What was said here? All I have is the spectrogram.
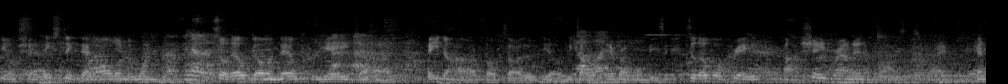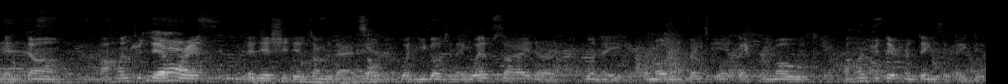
you know they stick that all under one roof. No. So they'll go and they'll create. Uh, you know how our folks are. You know, we talk about everybody won't be. So they'll go create uh, Shay Brown Enterprises, right? And then dump a hundred Yes. different initiatives under that. So whether you go to their website or when they promote on Facebook, they promote a hundred different things that they do.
